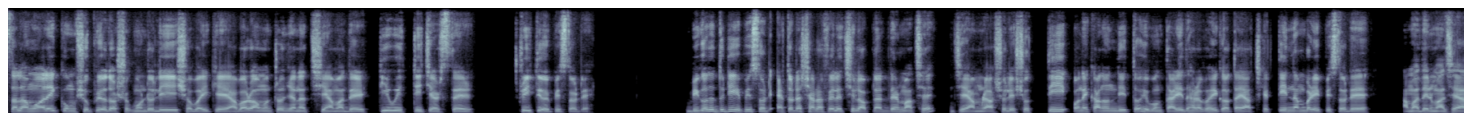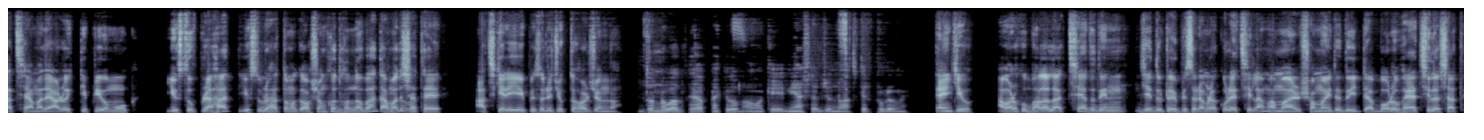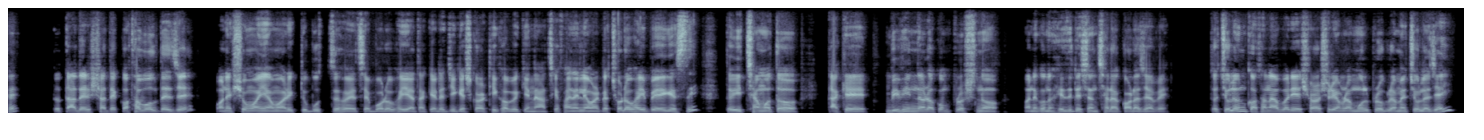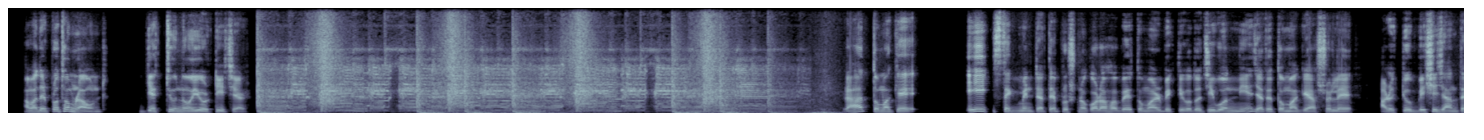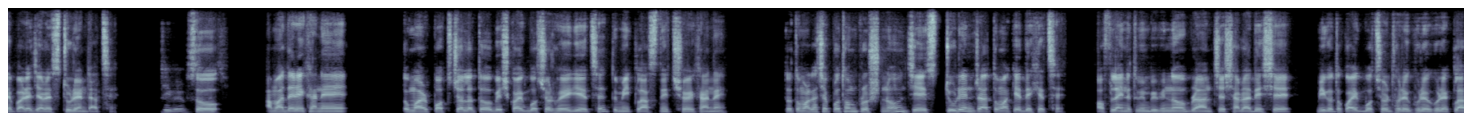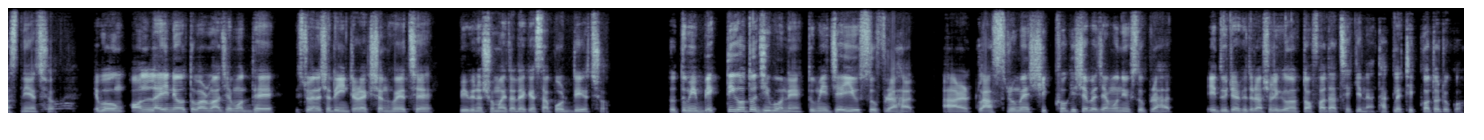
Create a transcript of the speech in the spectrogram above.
আসসালামু আলাইকুম সুপ্রিয় দর্শক মণ্ডলী। সবাইকে আবারও আমন্ত্রণ জানাচ্ছি আমাদের টি উইথ টিচার্সের তৃতীয় এপিসোডে বিগত দুটি এপিসোড এতটা সাড়া ফেলেছিল আপনাদের মাঝে যে আমরা আসলে সত্যি অনেক আনন্দিত এবং তারই ধারাবাহিকতায় আজকের তিন নম্বর এপিসোডে আমাদের মাঝে আছে আমাদের আরও একটি প্রিয় মুখ ইউসুফ রাহাত। ইউসুফ রাহাত তোমাকে অসংখ্য ধন্যবাদ আমাদের সাথে আজকের এই এপিসোডে যুক্ত হওয়ার জন্য। ধন্যবাদ ভাই আপনাকেও আমাকে নিয়ে আসার জন্য আজকের প্রোগ্রামে থ্যাংক ইউ আমার খুব ভালো লাগছে। এতদিন যে দুটো এপিসোড আমরা করেছিলাম আমার সময়তে দুইটা বড় ভাইয়া ছিল সাথে। তো তাদের সাথে কথা বলতে যে অনেক সময় আমার একটু বুঝতে হয়েছে, বড় ভাইয়া তাকে এটা জিজ্ঞেস করা ঠিক হবে কিনা? আজকে ফাইনালি আমার একটা ছোট ভাই পেয়ে গেছি, তো ইচ্ছা মতো তাকে বিভিন্ন রকম প্রশ্ন মানে কোনো হেজিটেশন ছাড়া করা যাবে। তো চলুন কথা না বাড়িয়ে সরাসরি আমরা মূল প্রোগ্রামে চলে যাই। আমাদের প্রথম round get to know your teacher Rahat তোমাকে এই সেগমেন্টটাতে প্রশ্ন করা হবে তোমার ব্যক্তিগত জীবন নিয়ে, যাতে তোমাকে আসলে আরও একটু বেশি জানতে পারে যারা স্টুডেন্ট আছে। জি ভাই So, আমাদের এখানে তোমার পথ চলা তো বেশ কয়েক বছর হয়ে গিয়েছে তুমি ক্লাস নিচ্ছ এখানে। তো তোমার কাছে প্রথম প্রশ্ন যে স্টুডেন্টরা তোমাকে দেখেছে অফলাইনে তুমি বিভিন্ন ব্রাঞ্চে সারা দেশে বিগত কয়েক বছর ধরে ঘুরে ঘুরে ক্লাস নিয়েছো এবং অনলাইনেও তোমার মাঝে মধ্যে স্টুডেন্টের সাথে ইন্টারাকশন হয়েছে বিভিন্ন সময় তাদেরকে সাপোর্ট দিয়েছ। তো তুমি ব্যক্তিগত জীবনে তুমি যে ইউসুফ রাহাত আর ক্লাসরুমে শিক্ষক হিসেবে যেমন ইউসুফ রাহাত এই দুইটার ভিতরে আসলে কোনো তফাৎ আছে কিনা থাকলে ঠিক কতটুকু?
